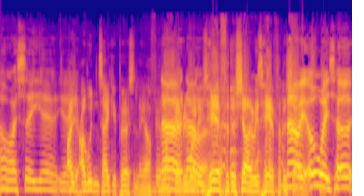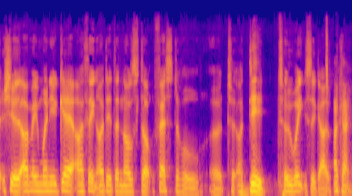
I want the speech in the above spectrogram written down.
Oh, I see. Yeah, yeah. I, I wouldn't take it personally. I feel No, like everyone no. who's here for the show is here for the no, show. No, it always hurts you. I mean, when you get, I think I did the Nozstock Festival. Uh, two, I did two weeks ago. Okay.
